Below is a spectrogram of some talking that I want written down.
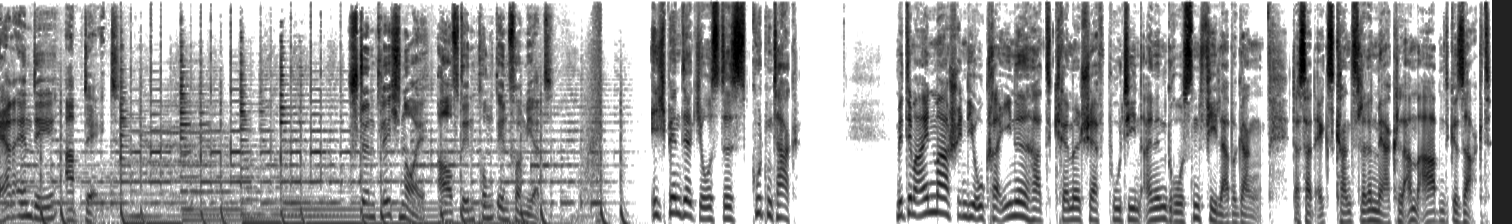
RND Update. Stündlich neu. Auf den Punkt informiert. Ich bin Dirk Jostes. Guten Tag. Mit dem Einmarsch in die Ukraine hat Kreml-Chef Putin einen großen Fehler begangen. Das hat Ex-Kanzlerin Merkel am Abend gesagt.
